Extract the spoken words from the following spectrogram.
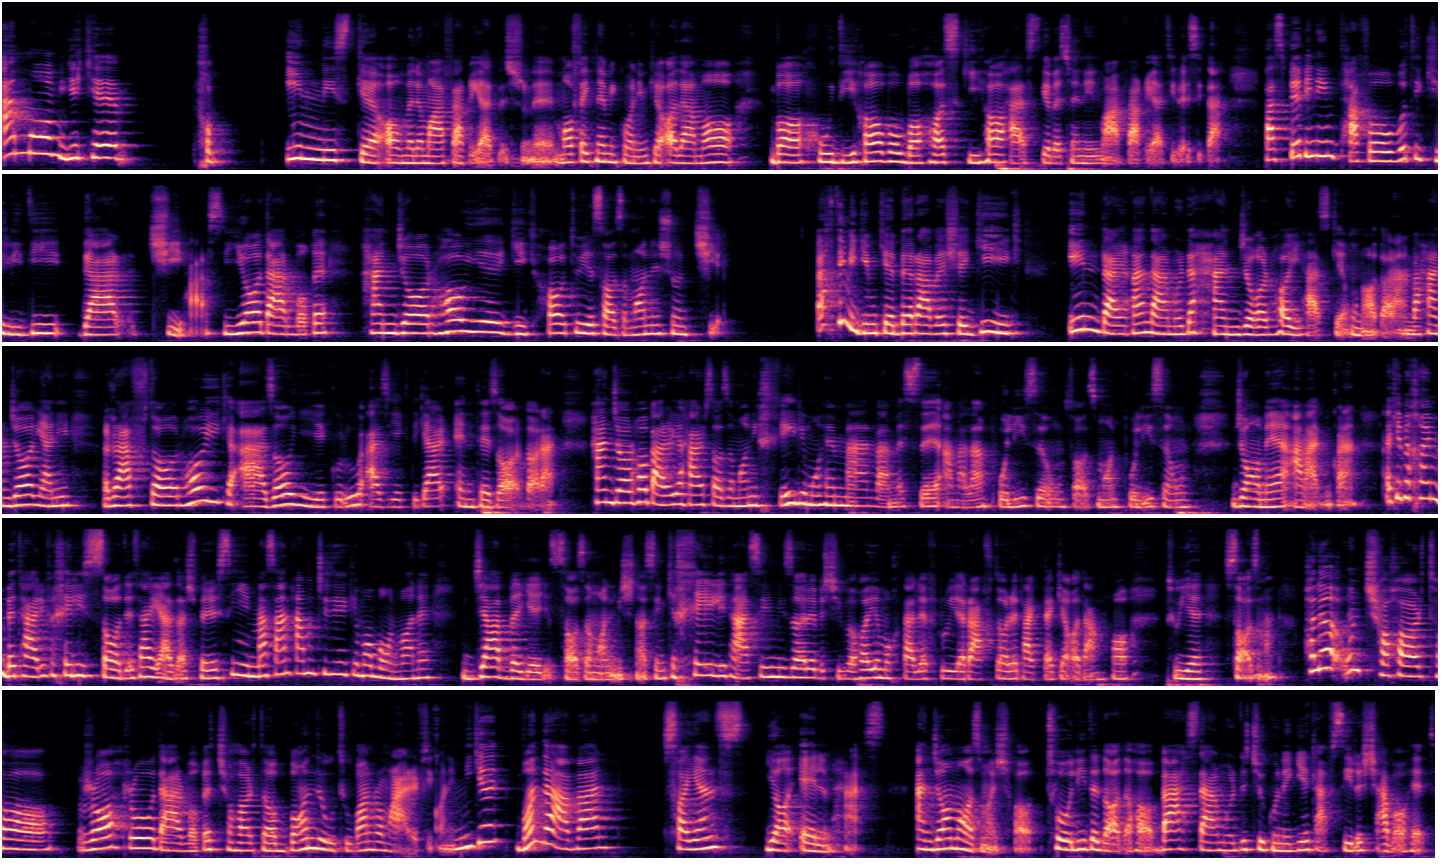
اما میگه که خب این نیست که عامل موفقیتشونه. ما فکر نمی کنیم که آدما با هودی ها و با هاسکی ها هست که به چنین موفقیتی رسیدن. پس ببینیم تفاوت کلیدی در چی هست یا در واقع هنجارهای گیک ها توی سازمانشون چیه؟ وقتی میگیم که به روش گیک این دقیقا در مورد هنجارهایی هست که اونا دارن. و هنجار یعنی رفتارهایی که اعضای یک گروه از یکدیگر انتظار دارن هنجارها برای هر سازمانی خیلی مهمن و مثل عملا پلیس اون سازمان پلیس اون جامعه عمل می‌کنن. اگه بخوایم به تعریف خیلی ساده تری ازش برسیم مثلا همون چیزیه که ما به عنوان جو سازمان می‌شناسیم که خیلی تاثیر می‌ذاره به شیوه های مختلف روی رفتار تک تک آدم ها توی سازمان. حالا اون چهار تا راه رو در واقع چهار تا باند اتوبان رو معرفی کنیم. میگه باند اول science یا علم هست. انجام آزمایش ها تولید داده ها بحث در مورد چگونگی تفسیر شواهد.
